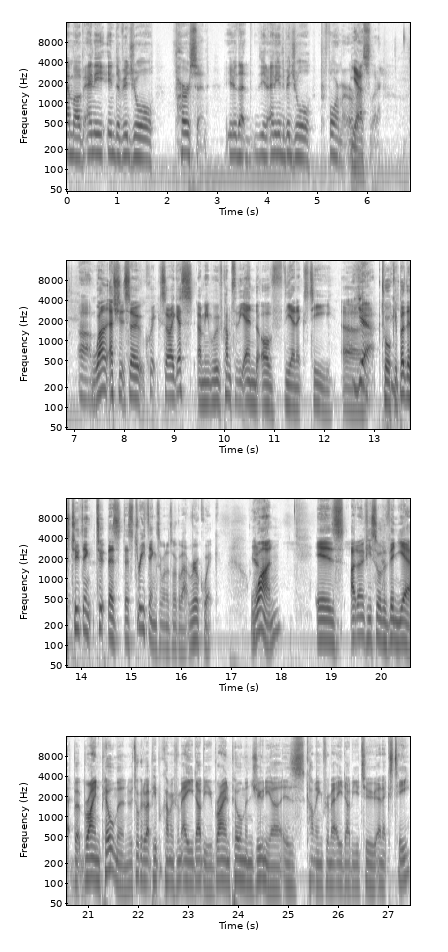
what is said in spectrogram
am of any individual person you know that you know any individual performer or Yeah. wrestler One actually, so quick. So I guess I mean we've come to the end of the NXT. Uh, Yeah. talking, but there's two things. Two there's there's three things I want to talk about real quick. Yeah. One is I don't know if you saw the vignette, but Brian Pillman. We're talking about people coming from AEW. Brian Pillman Jr. is coming from AEW to NXT.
